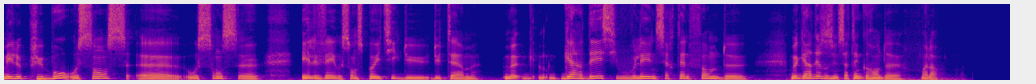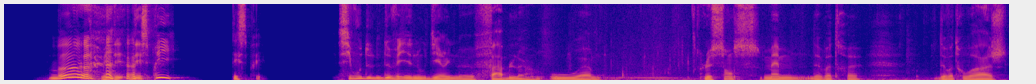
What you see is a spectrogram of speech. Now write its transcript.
mais le plus beau au sens, au sens élevé, au sens poétique du, du terme. Me garder, si vous voulez, une certaine forme de, me garder dans une certaine grandeur. Voilà. Mais d'esprit. D'esprit. Si vous deviez nous dire une fable ou euh, le sens même de votre, de votre ouvrage,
